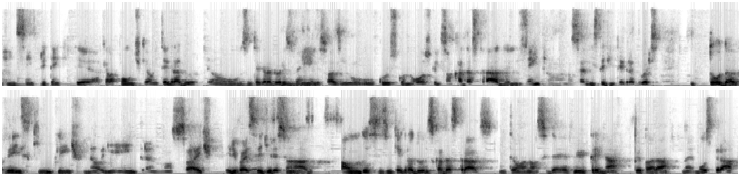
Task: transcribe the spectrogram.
a gente sempre tem que ter aquela ponte que é o integrador. Então os integradores vêm, eles fazem o curso conosco, eles são cadastrados, eles entram na nossa lista de integradores e toda vez que um cliente final ele entra no nosso site, ele vai ser direcionado a um desses integradores cadastrados. Então a nossa ideia é vir treinar, preparar, né, mostrar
